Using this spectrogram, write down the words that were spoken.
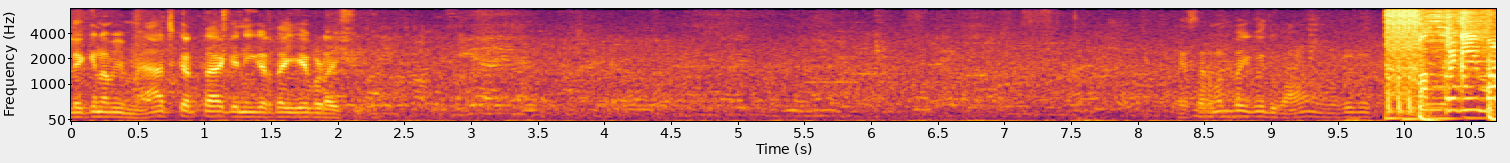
लेकिन अभी मैच करता है कि नहीं करता, ये बड़ा इशू है। सरमत भाई कोई दुकान है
